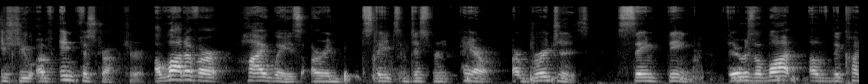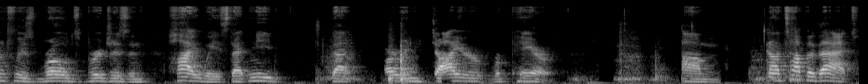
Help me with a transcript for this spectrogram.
issue of infrastructure. A lot of our highways are in states of disrepair. Our bridges, same thing. There is a lot of the country's roads, bridges, and highways that need that are in dire repair. Um, and on top of that,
